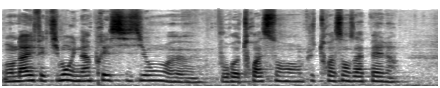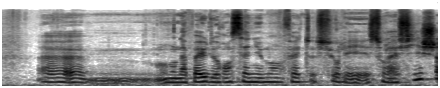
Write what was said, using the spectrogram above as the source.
On a effectivement une imprécision euh, pour 300, plus de 300 appels euh, on n'a pas eu de renseignements en sur, la fiche.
